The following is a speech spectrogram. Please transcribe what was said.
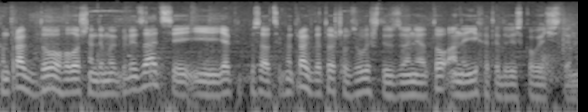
Контракт до оголошення демобілізації, і я підписав цей контракт для того, щоб залишитись в зоні АТО, а не їхати до військової частини.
